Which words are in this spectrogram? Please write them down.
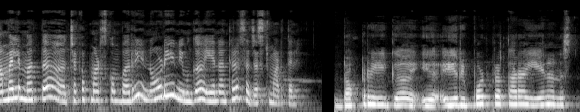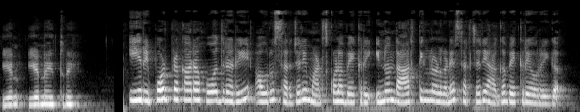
ಆಮೇಲೆ ಮತ್ತೆ ಚೆಕಪ್ ಮಾಡಿಸ್ಕೊಂಬರ್ರಿ ನೋಡಿ ನಿಮ್ಗೆ ಏನಂತ ಹೇಳಿ ಸಜೆಸ್ಟ್ ಮಾಡ್ತೇನೆ. ಡಾಕ್ಟರ್ ಈಗ ಈ- ಈ ರಿಪೋರ್ಟ್ ಪ್ರಕಾರ ಏನು ಅನಿಸ್ ಏನು ಏನೈತ್ರಿ? ಈ ರಿಪೋರ್ಟ್ ಪ್ರಕಾರ ಹೋದ್ರೆ ರೀ ಅವರು ಸರ್ಜರಿ ಮಾಡಿಸ್ಕೊಳ್ಬೇಕ್ರಿ. ಇನ್ನೊಂದು ಆರು ತಿಂಗಳೊಳಗಡೆ ಸರ್ಜರಿ ಆಗಬೇಕ್ರಿ ಅವ್ರಿಗೆ.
